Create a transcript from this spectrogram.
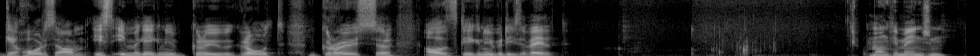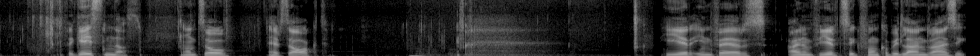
Gehorsam ist immer gegenüber Gott größer als gegenüber dieser Welt. Manche Menschen vergessen das. Und so er sagt hier in Vers 41 von Kapitel 31,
